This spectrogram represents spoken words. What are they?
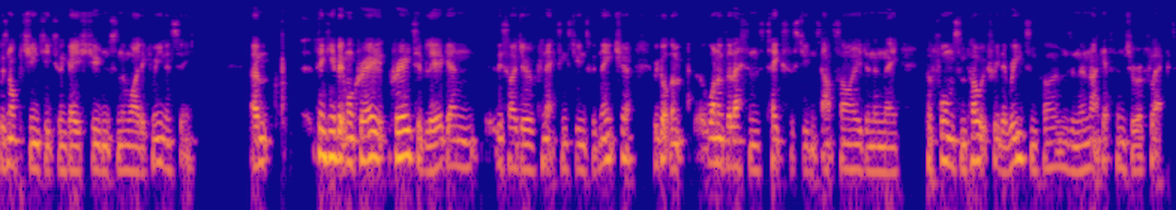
was an opportunity to engage students in the wider community. Um, thinking a bit more crea creatively, again, this idea of connecting students with nature. We got them, one of the lessons takes the students outside and then they perform some poetry, they read some poems, and then that gets them to reflect.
